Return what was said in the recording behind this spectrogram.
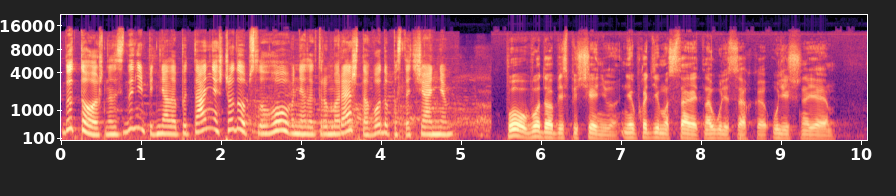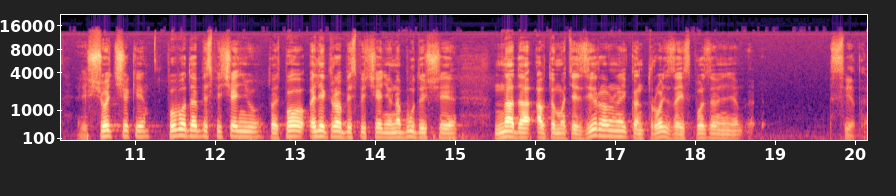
До того ж, на засіданні підняли питання щодо обслуговування електромереж та водопостачання. По водообеспечению необходимо ставить на улицах э, уличные счетчики по водообеспечению, то есть по электрообеспечению на будущее. надо автоматизированный контроль за использованием света.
